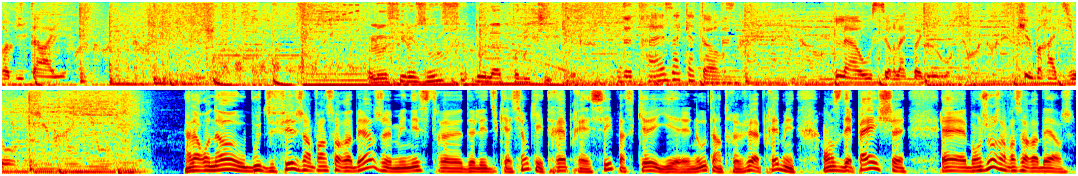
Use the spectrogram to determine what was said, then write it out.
Robitaille. Le philosophe de la politique. De 13 à 14. Là-haut sur la colline. Cube Radio. Alors, on a au bout du fil Jean-François Roberge, ministre de l'Éducation, qui est très pressé parce qu'il y a une autre entrevue après, mais on se dépêche. Euh, bonjour, Jean-François Roberge.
